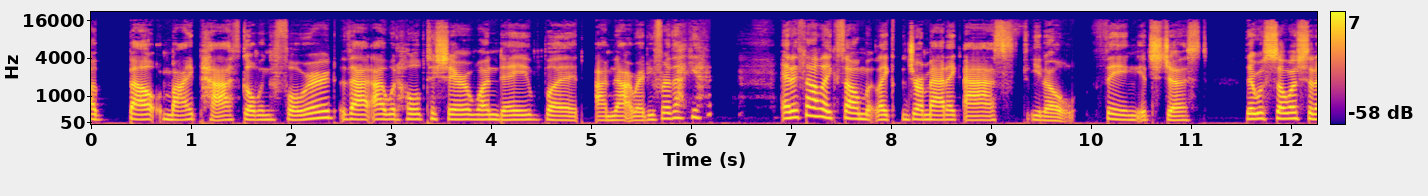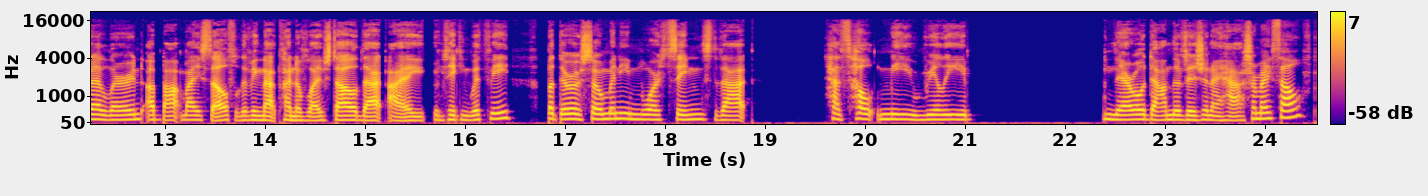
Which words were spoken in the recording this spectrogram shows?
about my path going forward that I would hope to share one day, but I'm not ready for that yet. And it's not like some like dramatic ass, you know, thing. It's just there was so much that I learned about myself living that kind of lifestyle that I am taking with me. But there are so many more things that has helped me really narrow down the vision I have for myself.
